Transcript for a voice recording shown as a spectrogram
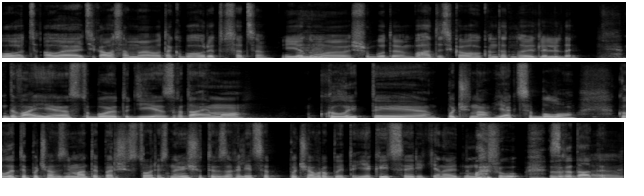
От, але цікаво саме отак обговорити все це. І я uh-huh. думаю, що буде багато цікавого контенту для людей. Давай е, з тобою тоді згадаємо. Коли ти починав, як це було? Коли ти почав знімати перші сторіс? Навіщо ти взагалі це почав робити? Який це рік? Я навіть не можу згадати. Е,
